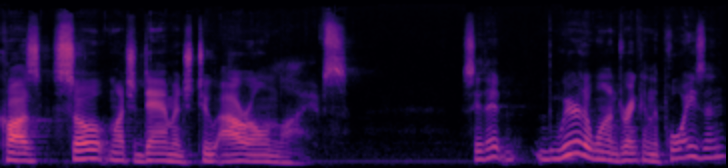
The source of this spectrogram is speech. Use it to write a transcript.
cause so much damage to our own lives. See, that we're the one drinking the poison.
